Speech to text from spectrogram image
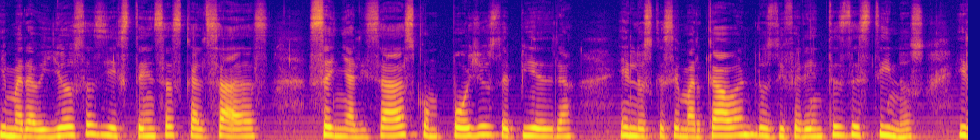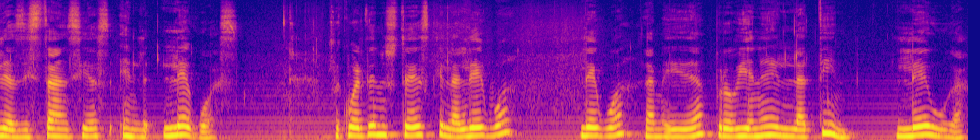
y maravillosas y extensas calzadas señalizadas con pollos de piedra en los que se marcaban los diferentes destinos y las distancias en leguas. Recuerden ustedes que la legua, legua, la medida, proviene del latín, leuga.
